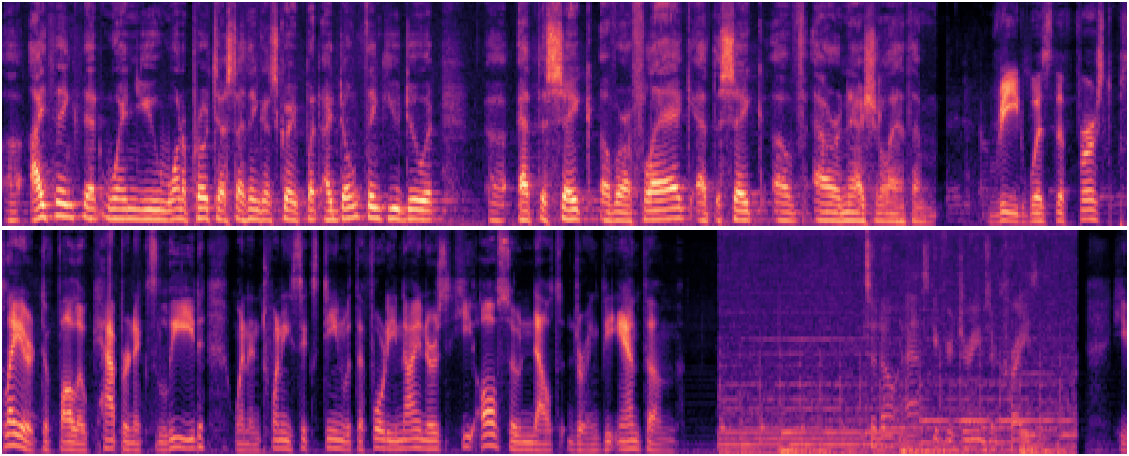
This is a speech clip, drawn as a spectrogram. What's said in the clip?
Uh, I think that when you want to protest, I think that's great, but I don't think you do it uh, at the sake of our flag, at the sake of our national anthem. Reid was the first player to follow Kaepernick's lead when in 2016 with the 49ers, he also knelt during the anthem. So don't ask if your dreams are crazy. He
